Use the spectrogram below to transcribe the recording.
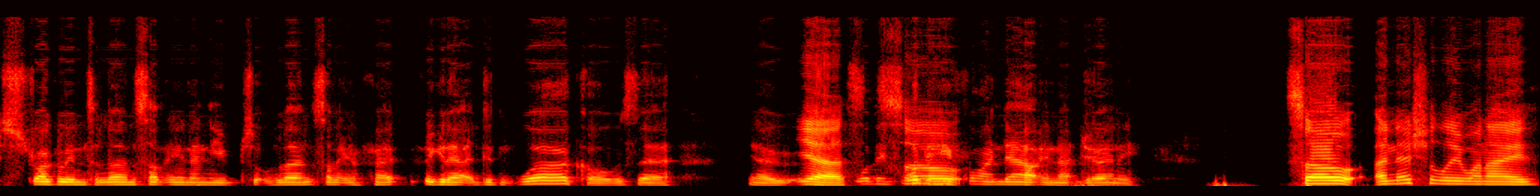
struggling to learn something and you sort of learned something and figured out it didn't work, or was there, you know, Yes. what did, so what did you find out in that journey? So initially, when I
